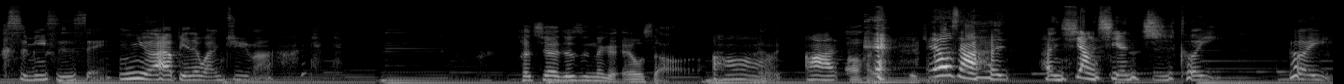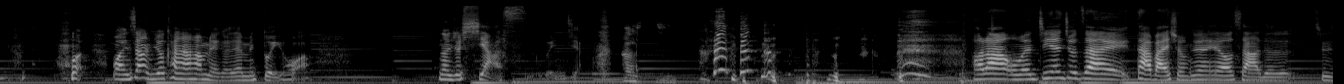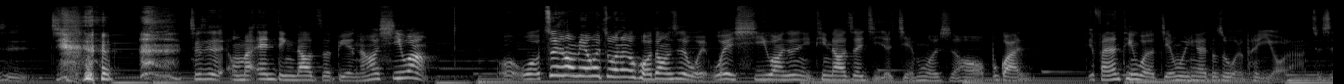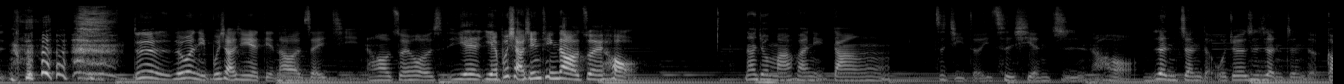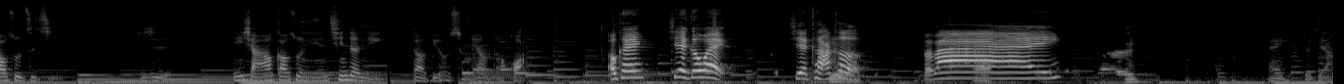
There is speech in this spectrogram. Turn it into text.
史密斯是谁？你女儿还有别的玩具吗？她现在就是那个 Elsa 哦啊啊，Elsa 很很像先知，可以可以。晚 晚上你就看到他们两个在那边对话，那就吓死我跟你讲，吓死。好啦，我们今天就在大白熊跟 Elsa 的，就是 就是我们 ending 到这边，然后希望我我最后面会做那个活动，是我我也希望就是你听到这一集的节目的时候，不管反正听我的节目应该都是我的朋友啦，就是 就是如果你不小心也点到了这一集，然后最后也也不小心听到了最后，那就麻烦你当。自己的一次先知，然后认真的，我觉得是认真的，告诉自己，就是你想要告诉年轻的你，到底有什么样的话。OK，谢谢各位，谢谢克拉克，拜拜。哎，就这样。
